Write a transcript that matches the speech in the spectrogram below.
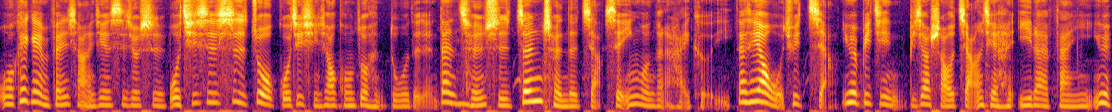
我可以跟你分享一件事，就是我其实是做国际行销工作很多的人，但诚实真诚的讲，写英文可能还可以，但是要我去讲，因为毕竟比较少讲，而且很依赖翻译。因为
